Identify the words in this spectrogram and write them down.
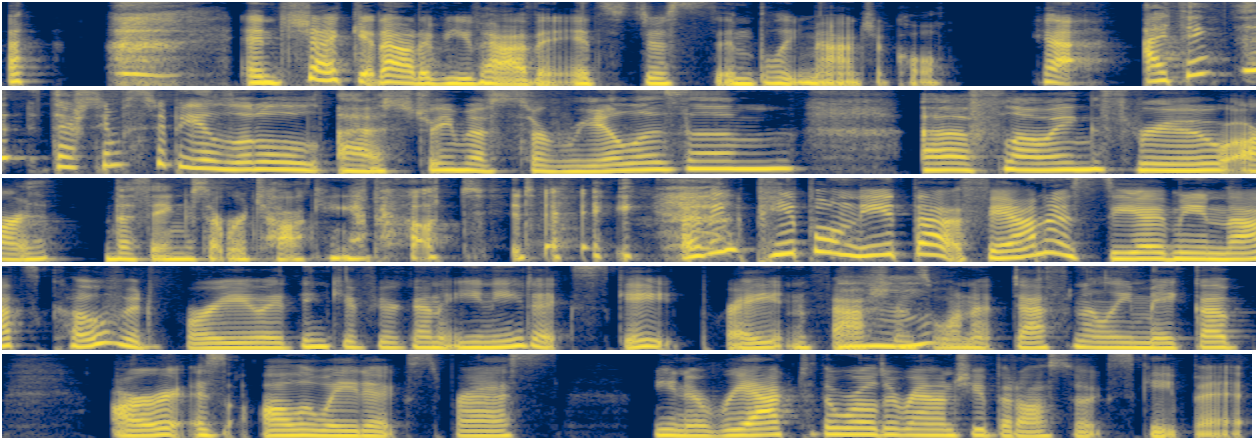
Yeah. and check it out if you haven't. It's just simply magical. Yeah. I think that there seems to be a little uh, stream of surrealism uh, flowing through our the things that we're talking about today. I think people need that fantasy. I mean, that's COVID for you. I think if you're gonna, you need to escape, right? And fashions mm-hmm. want to definitely make up art is all a way to express, you know, react to the world around you, but also escape it.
